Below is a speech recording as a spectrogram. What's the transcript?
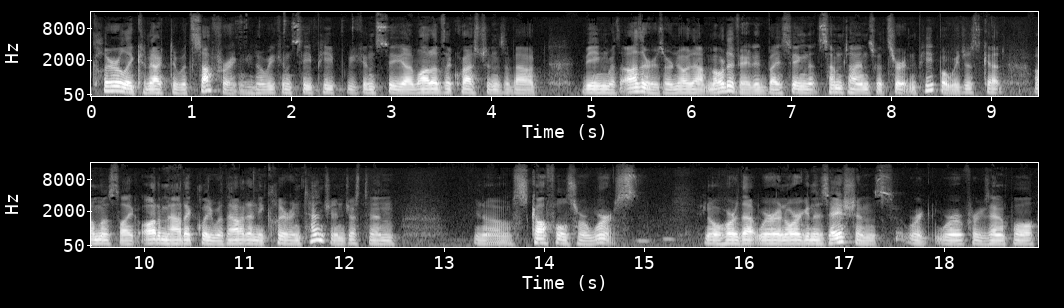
clearly connected with suffering. You know, we can see peop- we can see a lot of the questions about being with others are no doubt motivated by seeing that sometimes with certain people we just get almost like automatically without any clear intention, just in you know scuffles or worse you know, or that we're in organizations where, where, for example,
